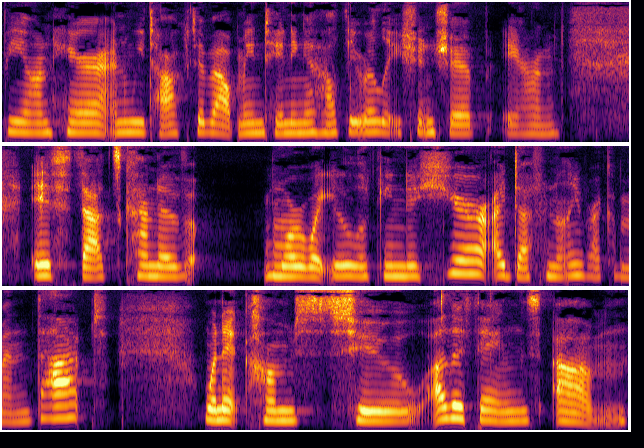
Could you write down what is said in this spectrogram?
be on here and we talked about maintaining a healthy relationship. And if that's kind of more what you're looking to hear, I definitely recommend that. When it comes to other things, um,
